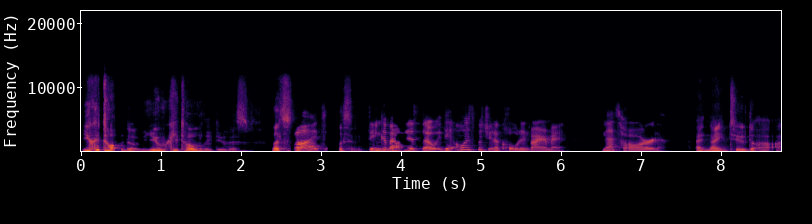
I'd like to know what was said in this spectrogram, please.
You could talk, no, you could totally do this. Let's, but listen. Think about this though. They always put you in a cold environment. And that's hard. At night too. Uh,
